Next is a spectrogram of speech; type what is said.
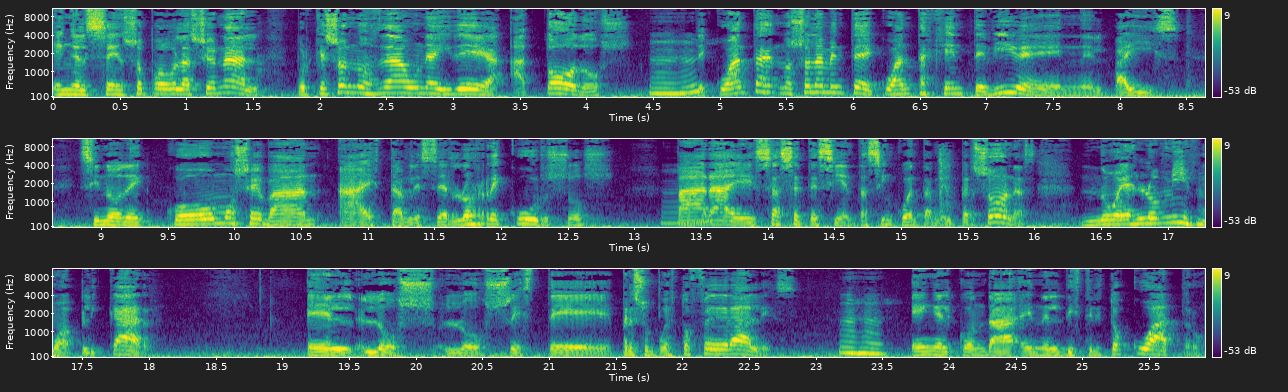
en el censo poblacional, porque eso nos da una idea a todos de cuánta, no solamente de cuánta gente vive en el país, sino de cómo se van a establecer los recursos para esas 750 mil personas. No es lo mismo aplicar el, los, los este, presupuestos federales en el condado, en el distrito 4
